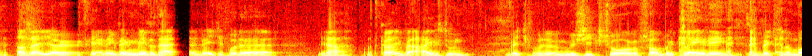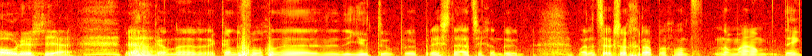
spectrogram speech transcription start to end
als hij jeugdtrainer. Ik denk meer dat hij een beetje voor de, ja, wat kan je bij Ajax doen? Een beetje voor de muziekzorg of zo, bij de kleding. het is een beetje van de mode is die, ja. Ja, kan, eh, kan de volgende de YouTube-presentatie gaan doen. Maar dat is ook zo grappig, want normaal denk,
